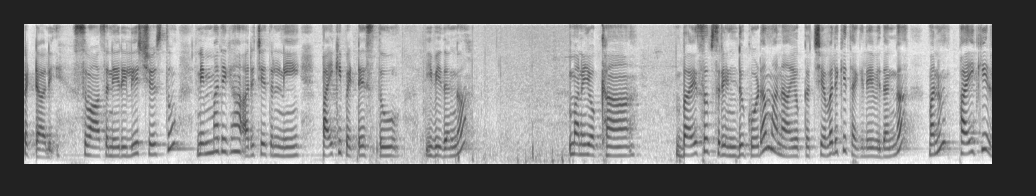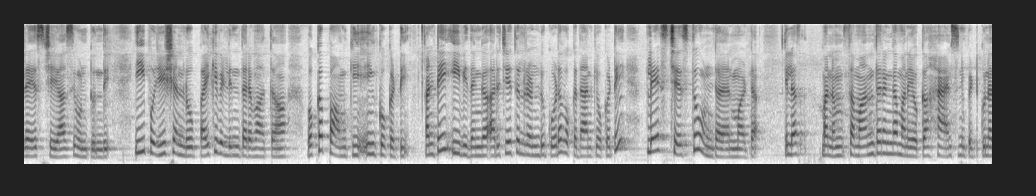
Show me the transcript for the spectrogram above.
పెట్టాలి. శ్వాసని రిలీజ్ చేస్తూ నెమ్మదిగా అరిచేతుల్ని పైకి పెట్టేస్తూ ఈ విధంగా మన యొక్క బైసప్స్ రెండు కూడా మన యొక్క చెవులకి తగిలే విధంగా మనం పైకి రేస్ చేయాల్సి ఉంటుంది. ఈ పొజిషన్లో పైకి వెళ్ళిన తర్వాత ఒక పామ్కి ఇంకొకటి అంటే ఈ విధంగా అరిచేతులు రెండు కూడా ఒకదానికి ఒకటి ప్లేస్ చేస్తూ ఉంటాయన్నమాట. ఇలా మనం సమాంతరంగా మన యొక్క హ్యాండ్స్ని పెట్టుకున్న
